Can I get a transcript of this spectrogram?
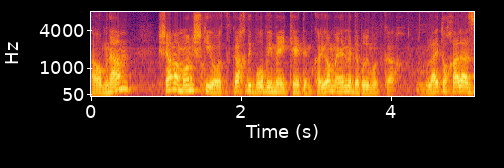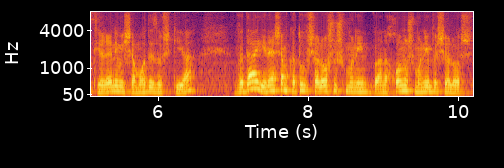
האומנם? שם המון שגיאות, כך דיברו בימי קדם, כיום אין מדברים עוד כך. אולי תוכל להזכירני משם עוד איזו שגיאה? ודאי, הנה שם כתוב שלוש ושמונים, והנכון הוא שמונים ושלוש.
